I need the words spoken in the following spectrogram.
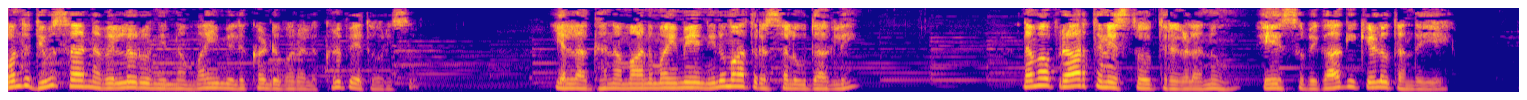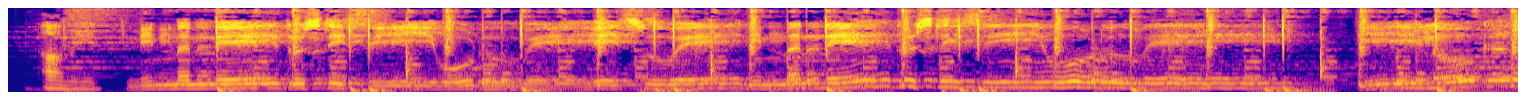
ಒಂದು ದಿವಸ ನಾವೆಲ್ಲರೂ ನಿನ್ನ ಮೈ ಮೇಲೆ ಕಂಡು ಬರಲು ಕೃಪೆ ತೋರಿಸು. ಎಲ್ಲ ಘನಮಾನ ಮಹಿಮೆ ನಿನ್ನ ಮಾತ್ರ ಸಲ್ಲುವುದಾಗಲಿ. ನಮ್ಮ ಪ್ರಾರ್ಥನೆ ಸ್ತೋತ್ರಗಳನ್ನು ಏಸುವಿಗಾಗಿ ಕೇಳು ತಂದೆಯೇ. ಆಮೇಲೆ ನಿನ್ನನ್ನೇ ದೃಷ್ಟಿಸಿ ಓಡುವೆ ಯೇಸುವೆ ನಿನ್ನನ್ನೇ ದೃಷ್ಟಿಸಿ ಓಡುವೆ. ಈ ಲೋಕದ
